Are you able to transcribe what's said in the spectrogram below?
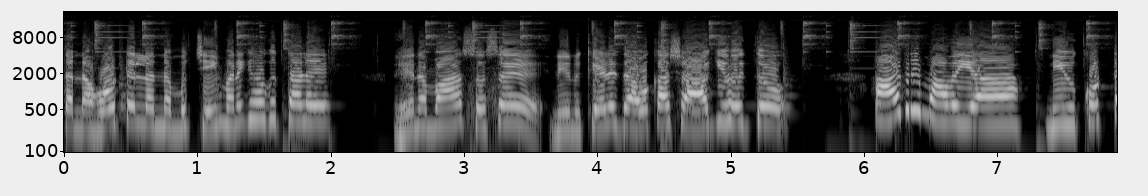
ತನ್ನ ಹೋಟೆಲ್ ಅನ್ನು ಮುಚ್ಚಿ ಮನೆಗೆ ಹೋಗುತ್ತಾಳೆ. ಏನಮ್ಮ ಸೊಸೆ, ನೀನು ಕೇಳಿದ ಅವಕಾಶ ಆಗಿ ಹೋಯ್ತು. ಆದ್ರೆ ಮಾವಯ್ಯ, ನೀವು ಕೊಟ್ಟ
